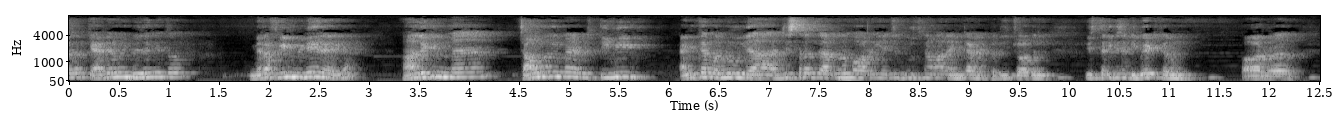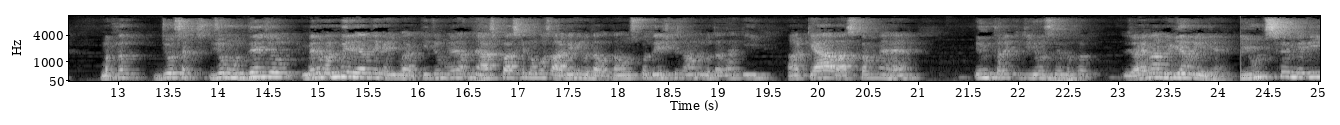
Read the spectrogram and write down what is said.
अगर कैरियर में भेजेंगे तो मेरा फ़ील्ड मीडिया ही रहेगा। हाँ लेकिन मैं चाहूँगा कि मैं टीवी एंकर बनूं, या जिस तरह से अर्नब और ये जो दूसरे हमारे एंकर है, प्रदीप चौधरी, इस तरीके से डिबेट करूँ। और मतलब जो सच, जो मुद्दे जो मेरे मन में रह जाते हैं कई बार, कि जो मेरे अपने आसपास के लोगों से आगे नहीं बता पाता हूँ, उसको देश के सामने बताता कि हाँ क्या वास्तव में है इन तरह की चीज़ों से मतलब रहना मीडिया में ही है। यूथ से मेरी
